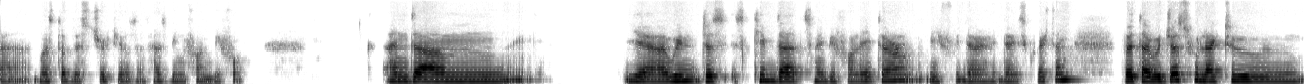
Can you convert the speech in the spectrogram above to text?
uh, most of the structures that has been found before. And um, yeah, I will just skip that maybe for later if there, there is question. But I would just would like to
